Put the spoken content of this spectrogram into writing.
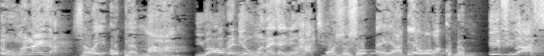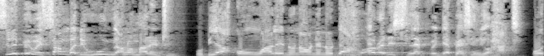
a womanizer, woyɛ wopɛ mmaa you are already a womanizer in your heart. a wo nso so a ɛwɔ w'akoma mu If you are sleeping with somebody who you are not married to, obi a wonware no na wo ne no da you already slept with the person in your heart. wo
